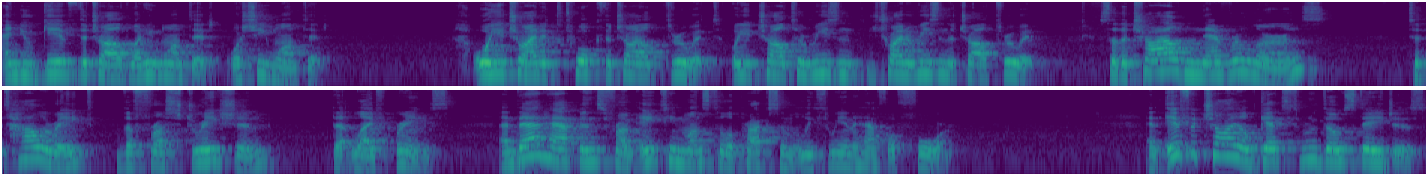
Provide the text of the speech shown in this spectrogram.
And you give the child what he wanted or she wanted. Or you try to talk the child through it. Or you child to reason you try to reason the child through it. So the child never learns to tolerate the frustration that life brings. And that happens from 18 months till approximately three and a half or four. And if a child gets through those stages,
